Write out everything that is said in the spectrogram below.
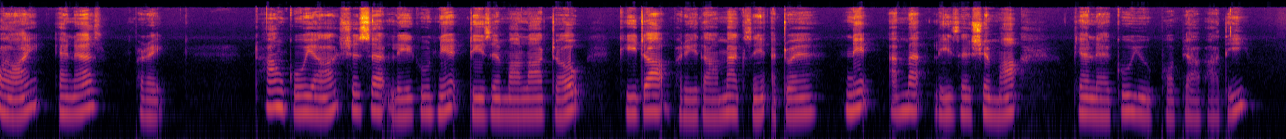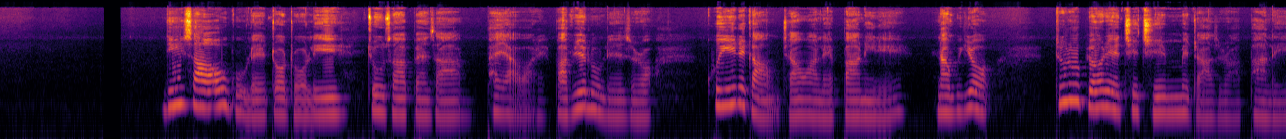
by NS Break 1984ခုနှစ်ဒီဇင်ဘာလထုတ်ဂီတပရိသာမဂ္ဂဇင်းအတွင်း နှစ်အမှတ်48မှပြန်လည်ကူးယူဖော်ပြပါသည်ဒီစာအုပ်ကိုလည်းတော်တော်လေးစူးစမ်းပန်းစားဖတ်ရပါတယ်။ဘာဖြစ်လို့လဲဆိုတော့ခွေးတကောင်အကြောင်းကလည်းပါနေတယ်။နောက်ပြီးတော့သူတို့ပြောတဲ့ချစ်ချင်းမေတ္တာဆိုတာဘာလဲ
